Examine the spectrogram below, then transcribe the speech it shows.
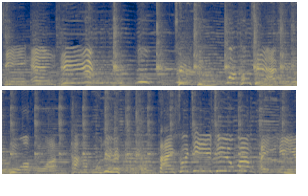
今日无耻气？我恐是磨破他不语。再说几句王妃里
